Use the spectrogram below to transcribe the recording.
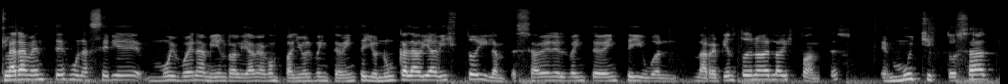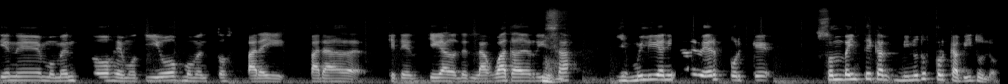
claramente es una serie muy buena, a mí en realidad me acompañó el 2020, yo nunca la había visto y la empecé a ver el 2020 y bueno, me arrepiento de no haberla visto antes. Es muy chistosa, tiene momentos emotivos, momentos para, para que te llegue a doler la guata de risa y es muy livianita de ver porque son 20 ca- minutos por capítulo.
